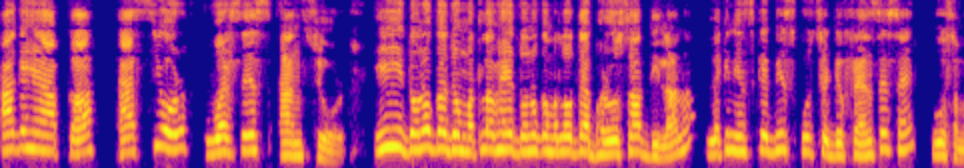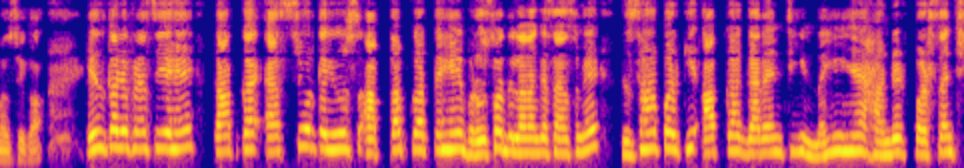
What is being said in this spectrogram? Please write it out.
आगे है आपका एस्योर वर्सेस एंश्योर। ये दोनों का जो मतलब है, दोनों का मतलब होता है भरोसा दिलाना, लेकिन इसके बीच कुछ डिफरेंसेस हैं, वो समझिएगा। इनका डिफरेंस ये है कि आपका एस्योर का यूज़ आप तब करते हैं भरोसा दिलाना के सेंस में, जहाँ पर कि आपका गारंटी नहीं है हंड्रेड परसेंट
